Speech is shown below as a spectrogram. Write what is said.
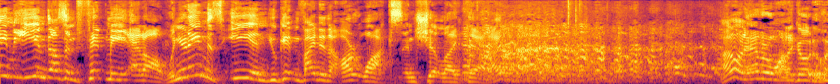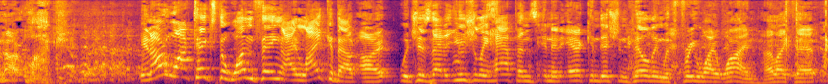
name Ian doesn't fit me at all. When your name is Ian, you get invited to art walks and shit like that. I, I don't ever want to go to an art walk. An art walk takes the one thing I like about art, which is that it usually happens in an air conditioned building with free white wine. I like that.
